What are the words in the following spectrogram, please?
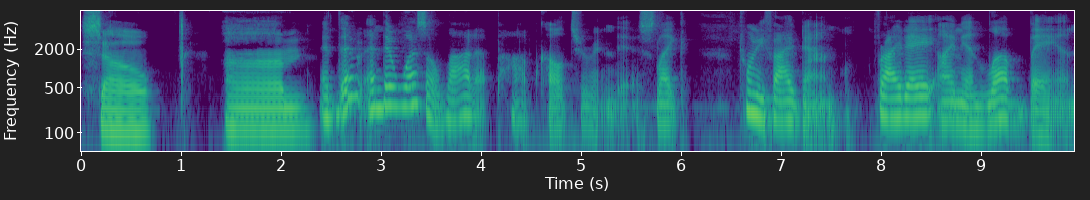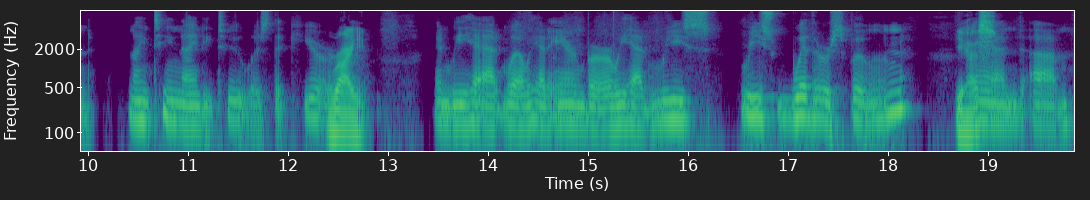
So, um, And there and there was a lot of pop culture in this, like twenty five down. Friday, I'm in Love Band. 1992 was the Cure. right. And we had well we had Aaron Burr, we had Reese Reese Witherspoon, Yes. And um,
